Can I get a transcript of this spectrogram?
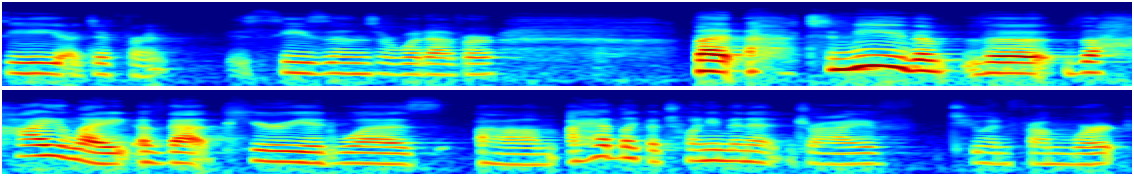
see at different seasons or whatever but to me, the, the, the highlight of that period was um, I had like a 20 minute drive to and from work.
